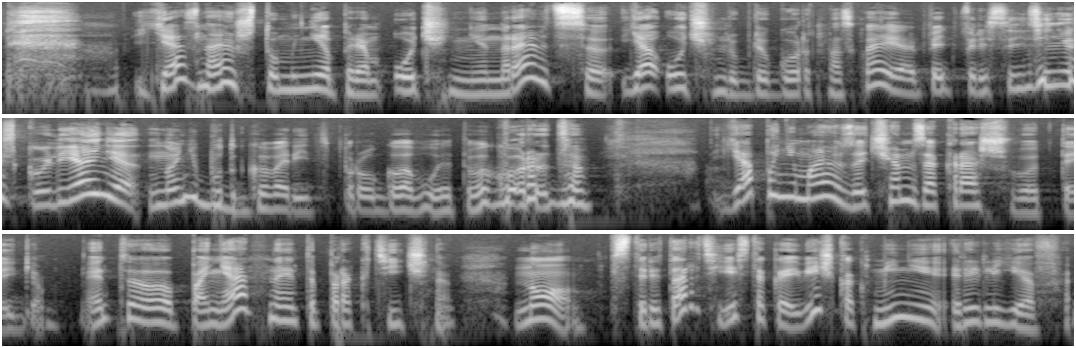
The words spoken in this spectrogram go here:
Я знаю, что мне прям очень не нравится. Я очень люблю город Москва. Я опять присоединюсь к Ульяне, но не буду говорить про главу этого города. Я понимаю, зачем закрашивают теги. Это понятно, это практично. Но в стрит-арте есть такая вещь, как мини-рельефы.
